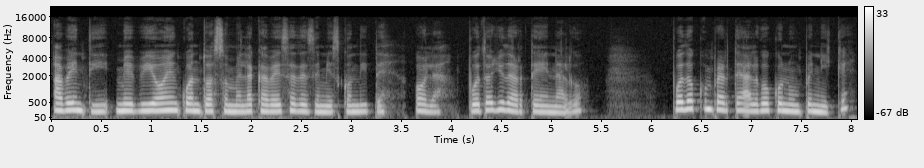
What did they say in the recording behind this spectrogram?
Aventi me vio en cuanto asomé la cabeza desde mi escondite. Hola, ¿puedo ayudarte en algo? ¿Puedo comprarte algo con un penique?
